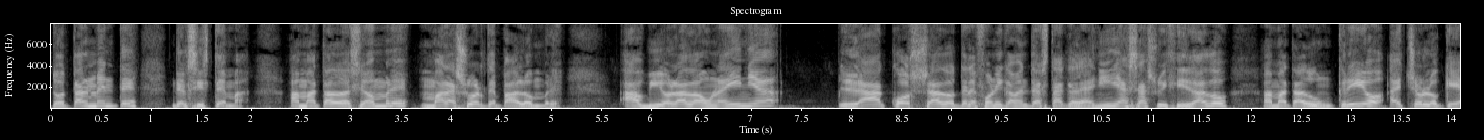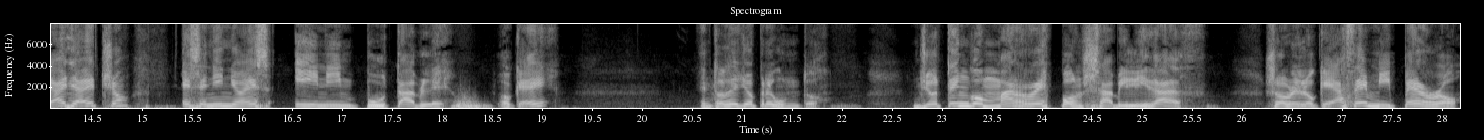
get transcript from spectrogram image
totalmente del sistema. Ha matado a ese hombre, mala suerte para el hombre. Ha violado a una niña, la ha acosado telefónicamente hasta que la niña se ha suicidado, ha matado a un crío, ha hecho lo que haya hecho, ese niño es inimputable. ¿Ok? Entonces yo pregunto, yo tengo más responsabilidad sobre lo que hace mi perro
